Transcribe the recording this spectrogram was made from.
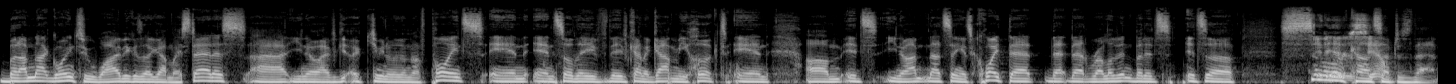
but I'm not going to. Why? Because I got my status. Uh, you know, I've accumulated enough points, and and so they've they've kind of got me hooked. And um, it's you know, I'm not saying it's quite that that that relevant, but it's it's a similar is, concept yeah. as that.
